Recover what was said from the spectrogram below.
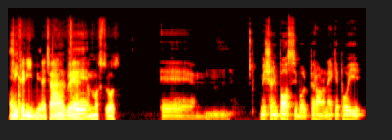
È sì, incredibile cioè anche... lui è, è mostruoso. Eh, Mission Impossible però non è che poi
